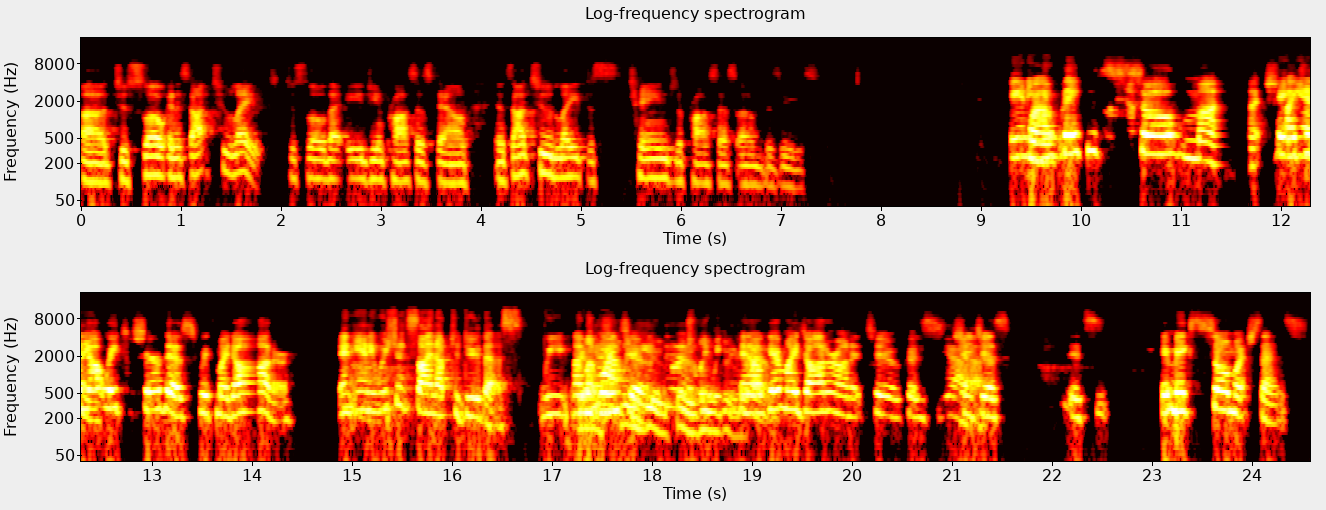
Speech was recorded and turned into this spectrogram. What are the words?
uh, to slow, and it's not too late to slow that aging process down. And it's not too late to change the process of disease. Annie, well, you, thank you so much. Hey, I Annie. cannot wait to share this with my daughter. And Annie, we should sign up to do this. We I'm yeah, going to, do, and I'll get my daughter on it too because yeah. she just it's it makes so much sense.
